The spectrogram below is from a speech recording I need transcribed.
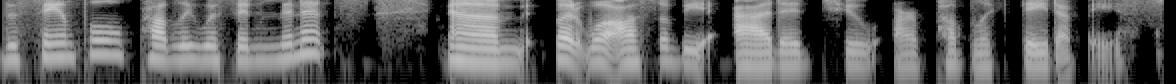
the sample probably within minutes, um, but will also be added to our public database.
